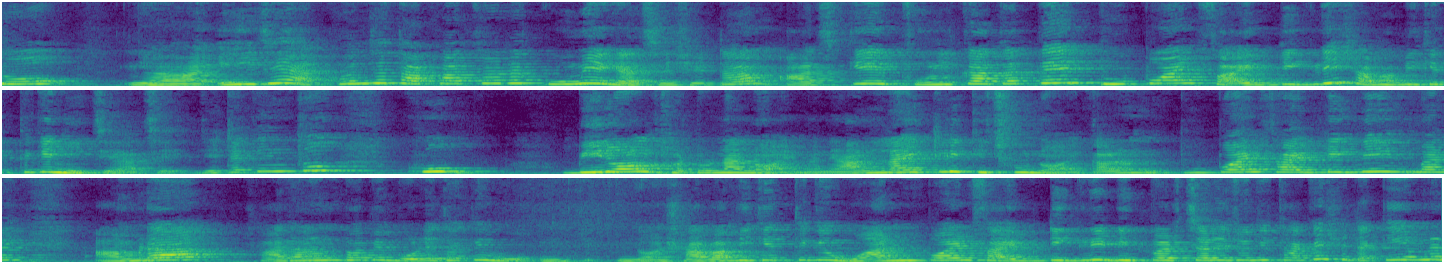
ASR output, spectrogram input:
তো এই যে এখন যে তাপমাত্রাটা কমে গেছে সেটা আজকে কলকাতাতে টু পয়েন্ট ফাইভ ডিগ্রি স্বাভাবিকের থেকে নিচে আছে, যেটা কিন্তু খুব বিরল ঘটনা নয় মানে আনলাইকলি কিছু নয়, কারণ টু পয়েন্ট ফাইভ ডিগ্রি মানে আমরা সাধারণভাবে বলে থাকি স্বাভাবিকের থেকে ওয়ান পয়েন্ট ফাইভ ডিগ্রি ডিপারচারে যদি থাকে, সেটাকেই আমরা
